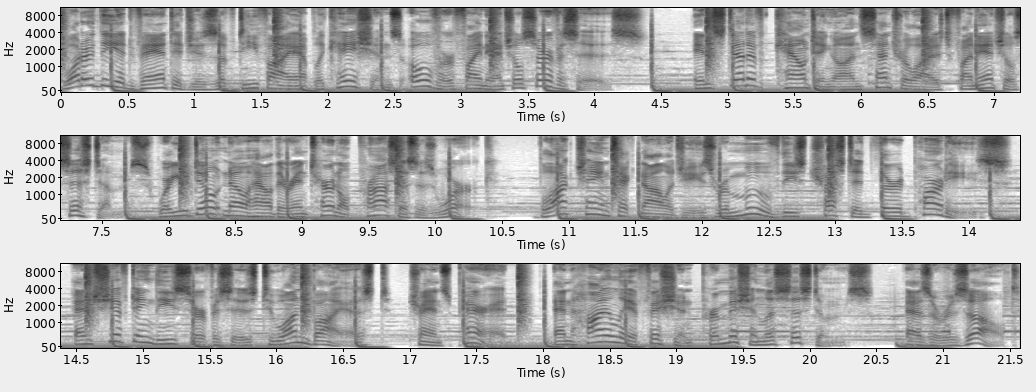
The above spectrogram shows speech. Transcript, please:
what are the advantages of DeFi applications over financial services? Instead of counting on centralized financial systems where you don't know how their internal processes work, Blockchain technologies remove these trusted third parties and shifting these services to unbiased, transparent, and highly efficient permissionless systems. As a result,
